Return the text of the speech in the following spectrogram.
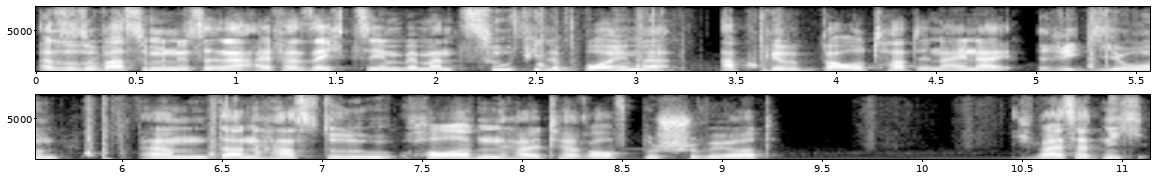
Also so war es zumindest in der Alpha 16, wenn man zu viele Bäume abgebaut hat in einer Region, ähm, dann hast du Horden halt heraufbeschwört. Ich weiß halt nicht,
